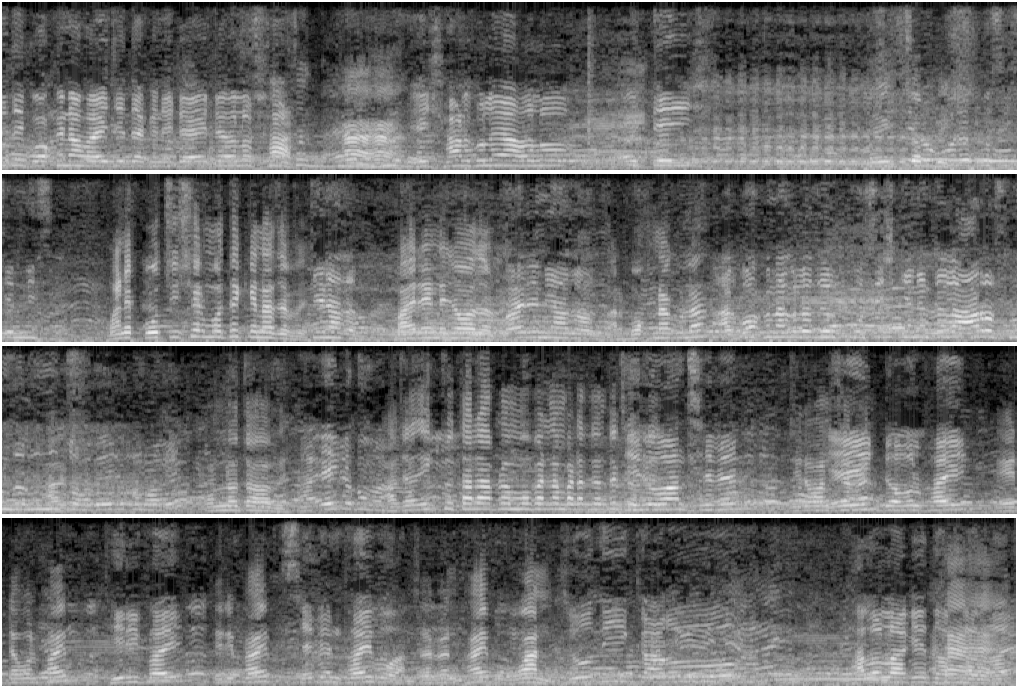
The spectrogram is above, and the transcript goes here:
যদি বকেনা হয় যে দেখেন এটা এটা হলো ষাট। হ্যাঁ হ্যাঁ। এই হলো ওই তেইশ। তেইশ চব্বিশ মানে পঁচিশের মধ্যে কেনা যাবে? কেনা যাবে। বাইরে নিয়ে যাওয়া যাবে? বাইরে নিয়ে যাওয়া যাবে। আর বকনাগুলা? আর বকনাগুলো যদি পঁচিশ কিনে তাহলে আরও সুন্দর উন্নত হবে এরকম হবে। উন্নত হবে? হ্যাঁ এইরকম আচ্ছা একটু তাহলে আপনার মোবাইল নাম্বারটা দেন তো zero one seven 017 eight double five eight double five three five three five seven five one. Seven five one. যদি কারও ভালো লাগে দরকার হ্যাঁ, হয়।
